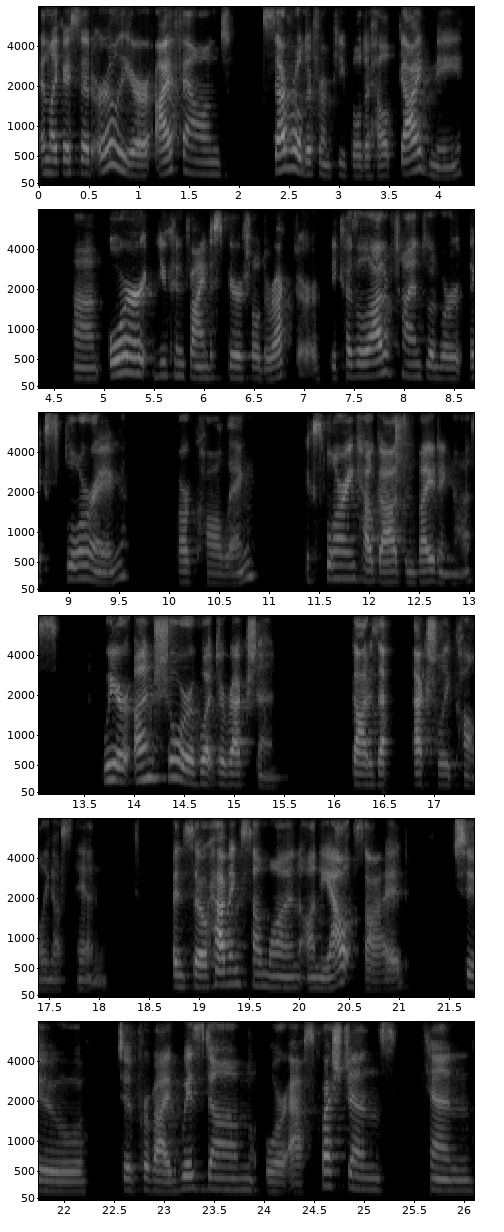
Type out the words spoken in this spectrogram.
And like i said earlier i found several different people to help guide me um, or you can find a spiritual director because a lot of times when we're exploring our calling exploring how god's inviting us we are unsure of what direction god is actually calling us in. And so having someone on the outside to to provide wisdom or ask questions can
